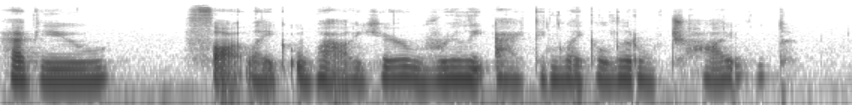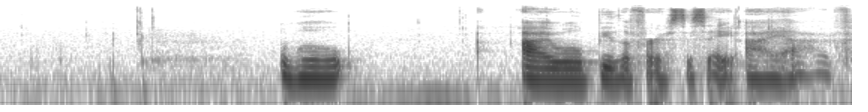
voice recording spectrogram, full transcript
have you thought, like, wow, you're really acting like a little child? Well, I will be the first to say I have.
